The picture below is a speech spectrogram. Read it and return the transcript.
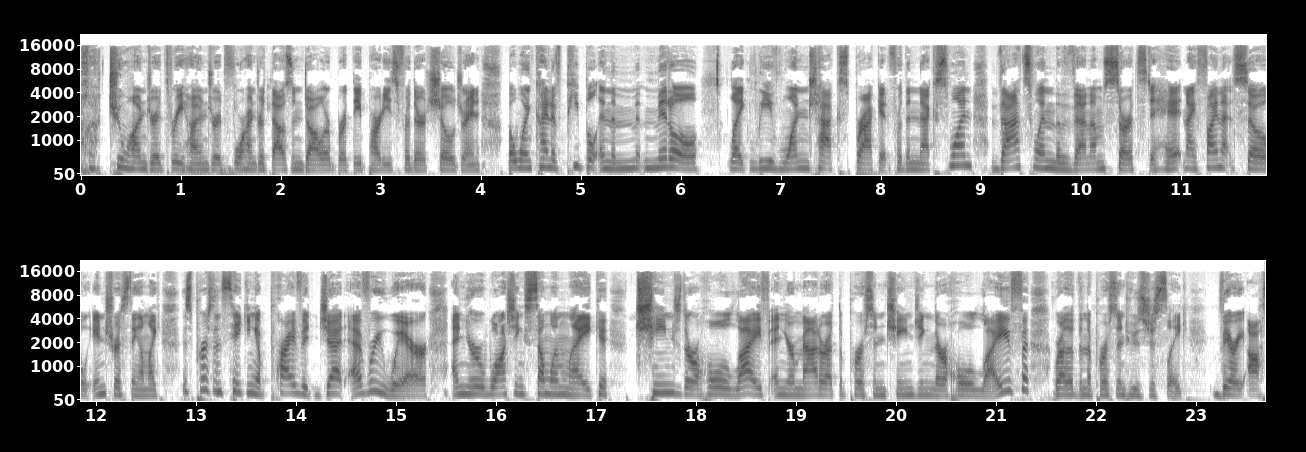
200 300 400000 dollar birthday parties for their children. But when kind of people in the m- middle like leave one tax bracket for the next one that's when the venom starts to hit. And i find that so interesting. I'm like this person's taking a private jet everywhere and you're watching someone like change their whole life and you're madder at the person changing their whole life rather than the person who's just like very ostentatious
